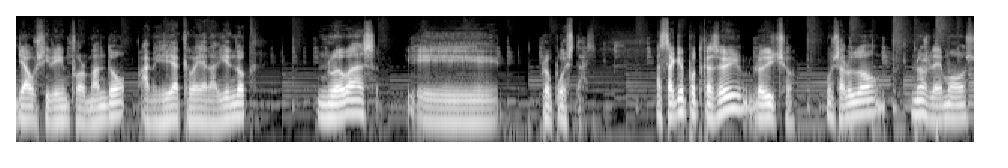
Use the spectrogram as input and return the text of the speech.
ya os iré informando a medida que vayan habiendo nuevas eh, propuestas. Hasta aquí el podcast de hoy, lo dicho, un saludo, nos leemos,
